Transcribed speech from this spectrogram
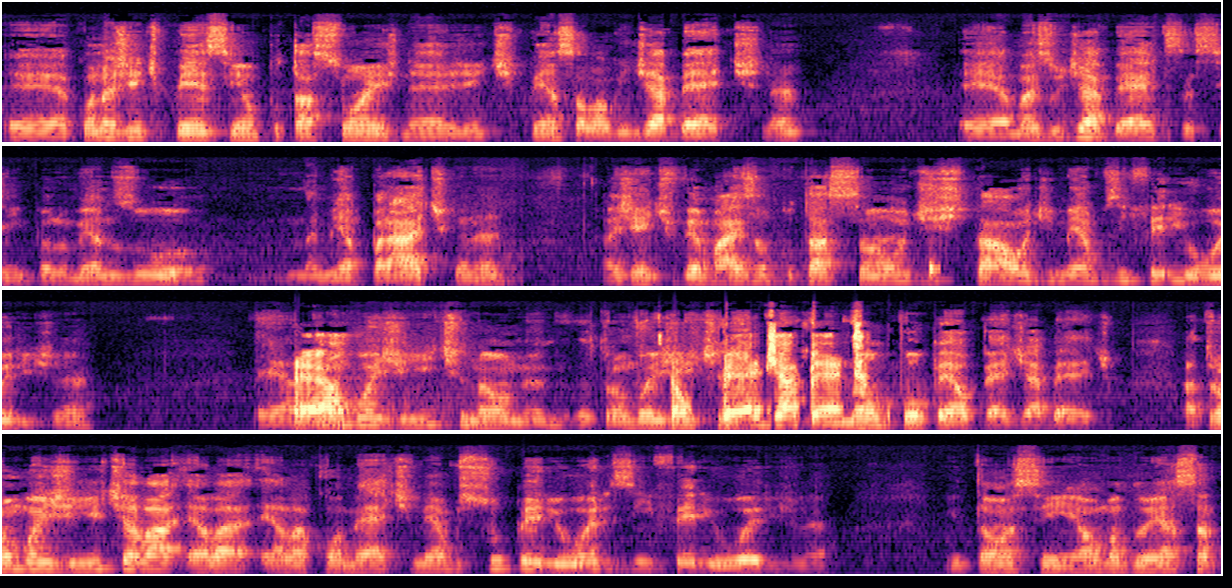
é, quando a gente pensa em amputações, né, a gente pensa logo em diabetes, né? É, mas o diabetes, assim, pelo menos o, na minha prática, né, a gente vê mais amputação distal de membros inferiores, né? É, a é. trombangite não, meu amigo. A trombangite é o pé diabético. Não, pé, é o pé diabético. A trombangite, ela, ela, ela comete membros superiores e inferiores, né? Então, assim, é uma doença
